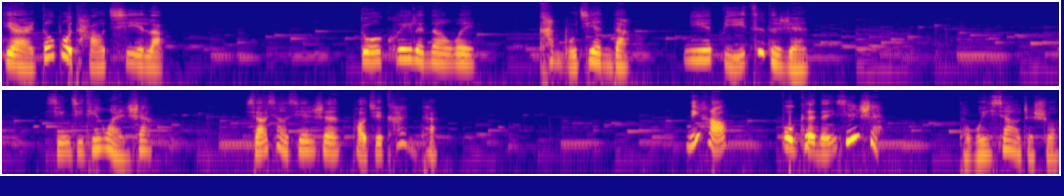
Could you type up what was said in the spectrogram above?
点儿都不淘气了，多亏了那位看不见的捏鼻子的人。星期天晚上，小小先生跑去看他。你好，不可能先生，他微笑着说：“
